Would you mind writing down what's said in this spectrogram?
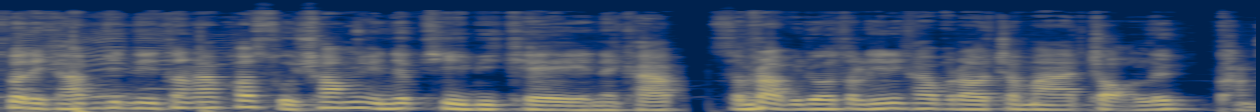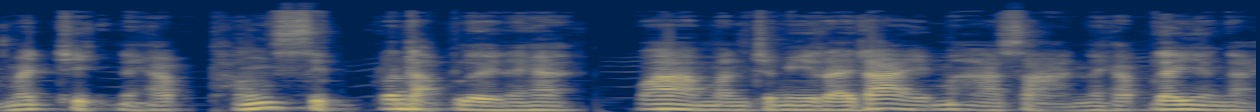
สวัสดีครับ ยินดีต้อนรับเข้าสู่ช่อง NFT BK นะครับสำหรับวิดีโอตอนนี้นะครับเราจะมาเจาะลึกผัง Matrix นะครับทั้ง 10 ระดับเลยนะฮะว่ามันจะมีรายได้มหาศาลนะครับได้ยังไง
